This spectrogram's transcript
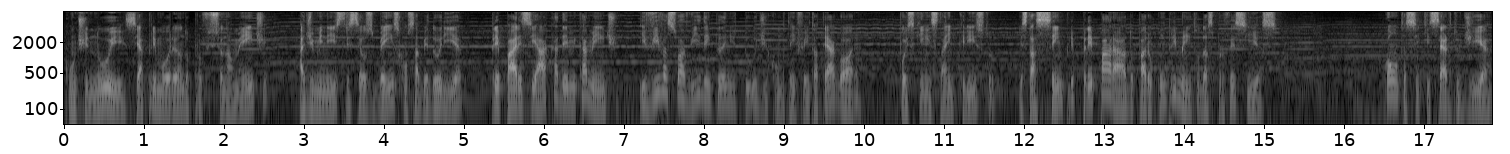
Continue se aprimorando profissionalmente, administre seus bens com sabedoria, prepare-se academicamente e viva sua vida em plenitude como tem feito até agora, pois quem está em Cristo está sempre preparado para o cumprimento das profecias. Conta-se que certo dia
